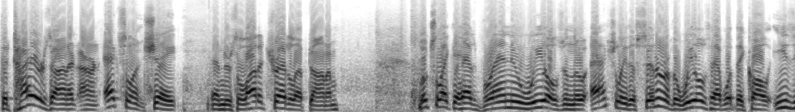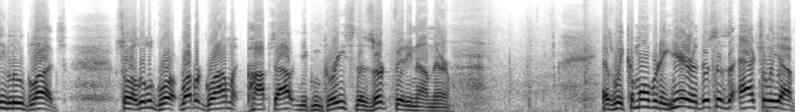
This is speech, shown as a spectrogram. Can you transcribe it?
The tires on it are in excellent shape and there's a lot of tread left on them. Looks like it has brand new wheels and the, actually the center of the wheels have what they call easy lube lugs. So a little gro rubber grommet pops out and you can grease the Zerk fitting on there. As we come over to here, this is actually a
